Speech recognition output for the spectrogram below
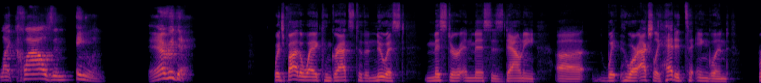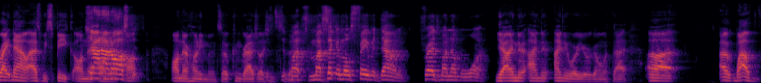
like clouds in England every day. Which, by the way, congrats to the newest Mr. and Mrs. Downey, uh, who are actually headed to England right now as we speak. On their, shout on out their, Austin. On, on their honeymoon. So congratulations to them. My, my second most favorite Downey. Fred's my number one. Yeah, I knew, I knew, I knew where you were going with that. Uh, I, wow,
